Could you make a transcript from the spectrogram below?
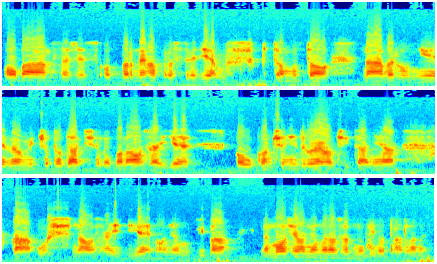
obávam sa, že z odborného prostredia už tomuto návrhu nie je veľmi čo dodať, lebo naozaj je po ukončení druhého čítania a už naozaj je o ňom iba, môže o ňom rozhodnúť iba parlament.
